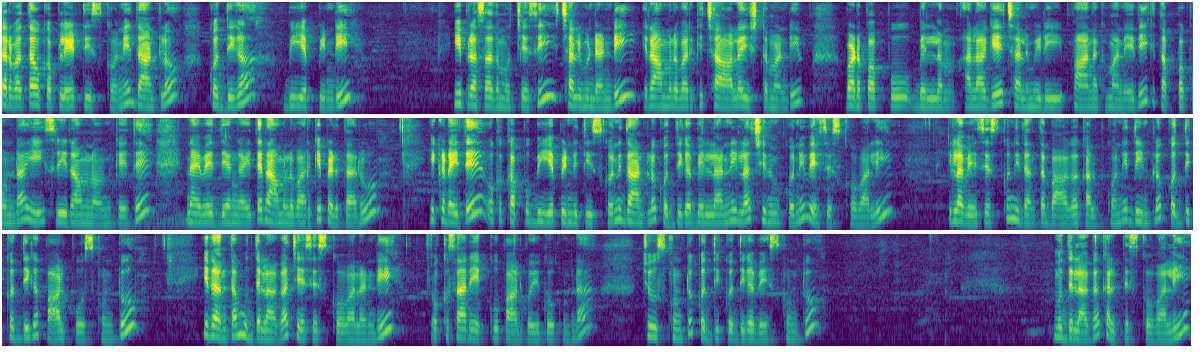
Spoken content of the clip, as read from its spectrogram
తర్వాత ఒక ప్లేట్ తీసుకొని దాంట్లో కొద్దిగా బియ్యపిండి ఈ ప్రసాదం వచ్చేసి చలిమిడండి. రాముల వారికి చాలా ఇష్టం అండి వడపప్పు బెల్లం అలాగే చలిమిడి పానకం అనేది తప్పకుండా ఈ శ్రీరామనవమికి అయితే నైవేద్యంగా అయితే రాముల వారికి పెడతారు. ఇక్కడైతే ఒక కప్పు బియ్యపిండి తీసుకొని దాంట్లో కొద్దిగా బెల్లాన్ని ఇలా చిదుముకొని వేసేసుకోవాలి. ఇలా వేసేసుకొని ఇదంతా బాగా కలుపుకొని దీంట్లో కొద్ది కొద్దిగా పాలు పోసుకుంటూ ఇదంతా ముద్దలాగా చేసేసుకోవాలండి. ఒకసారి ఎక్కువ పాలు పోయికోకుండా చూసుకుంటూ కొద్ది కొద్దిగా వేసుకుంటూ ముద్దలాగా కలిపేసుకోవాలి.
